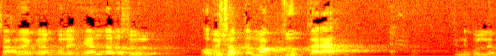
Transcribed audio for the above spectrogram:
সাহাবেকরাম বলেন, হে আল্লাহ রসুল, অভিশপ্ত মকজুব কারা? তিনি বললেন,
